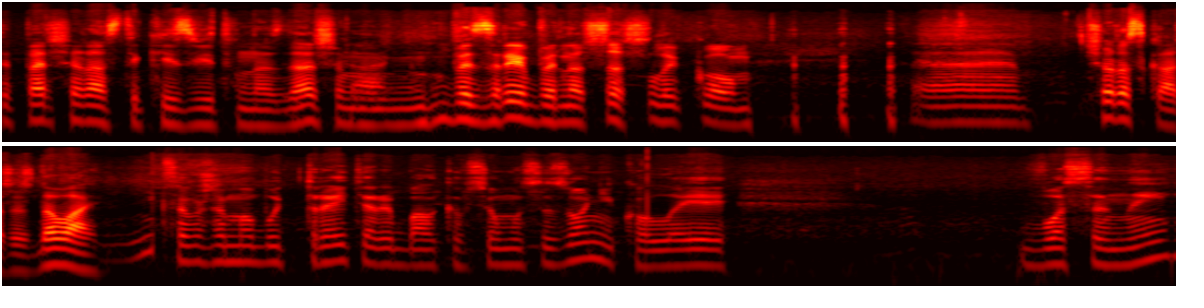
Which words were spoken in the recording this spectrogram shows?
Це перший раз такий звіт у нас, да, що ми без риби на шашликом. Е, Що розкажеш? Давай. Це вже, мабуть, третя рибалка в цьому сезоні, коли восени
